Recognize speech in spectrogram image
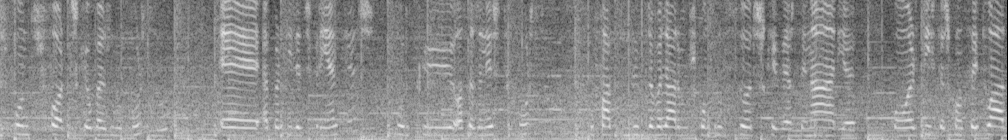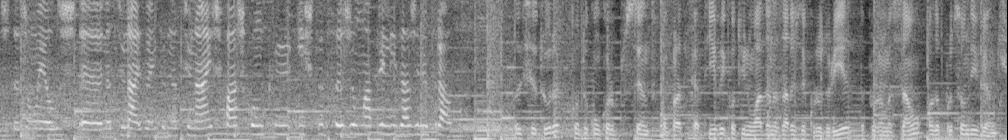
Os pontos fortes que eu vejo no curso é a partilha de experiências, porque, ou seja, neste curso, o facto de trabalharmos com professores que exercem na área, com artistas conceituados, sejam eles uh, nacionais ou internacionais, faz com que isto tudo seja uma aprendizagem natural. A licenciatura conta com um corpo docente com prática ativa e continuada nas áreas da curadoria, da programação ou da produção de eventos,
